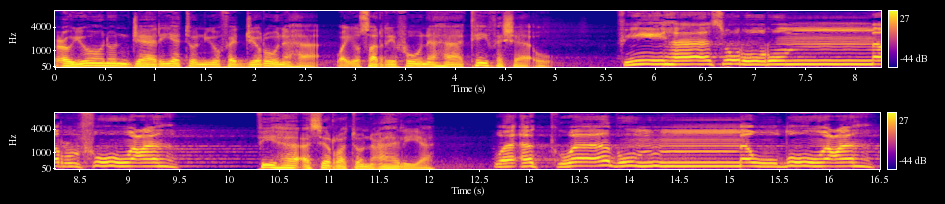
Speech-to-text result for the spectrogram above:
عيون جارية يفجرونها ويصرفونها كيف شاءوا. فيها سرر مرفوعة. فيها أسرة عالية. وأكواب موضوعة.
